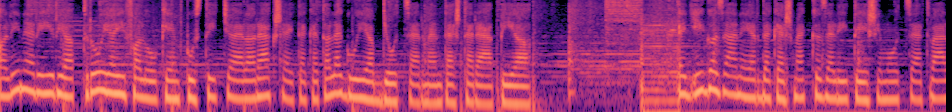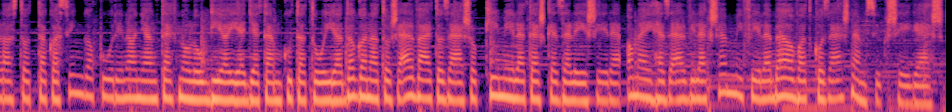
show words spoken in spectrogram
A Liner írja, trójai falóként pusztítja el a ráksejteket a legújabb gyógyszermentes terápia. Egy igazán érdekes megközelítési módszert választottak a szingapúri Nanyang Technológiai Egyetem kutatói a daganatos elváltozások kíméletes kezelésére, amelyhez elvileg semmiféle beavatkozás nem szükséges.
